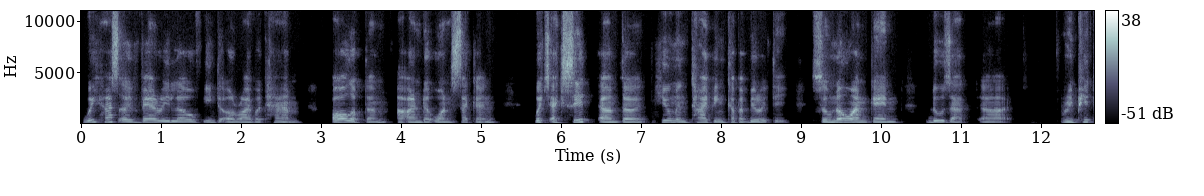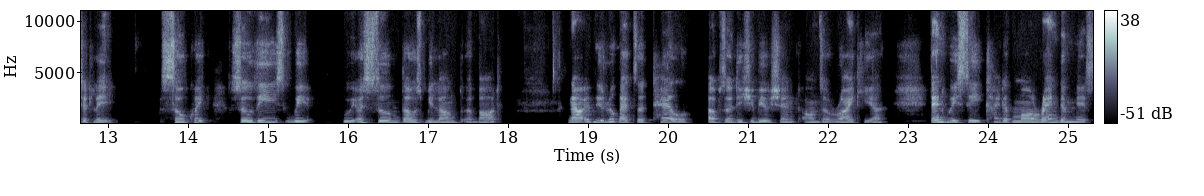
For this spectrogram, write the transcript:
which has a very low inter-arrival time. All of them are under one second, which exceed um, the human typing capability. So no one can do that uh, repeatedly so quick. So these, we, we assume those belong to a bot. Now, if you look at the tail of the distribution on the right here, then we see kind of more randomness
